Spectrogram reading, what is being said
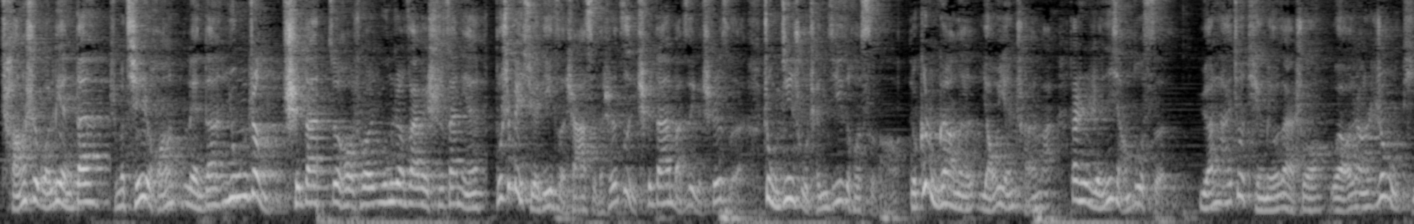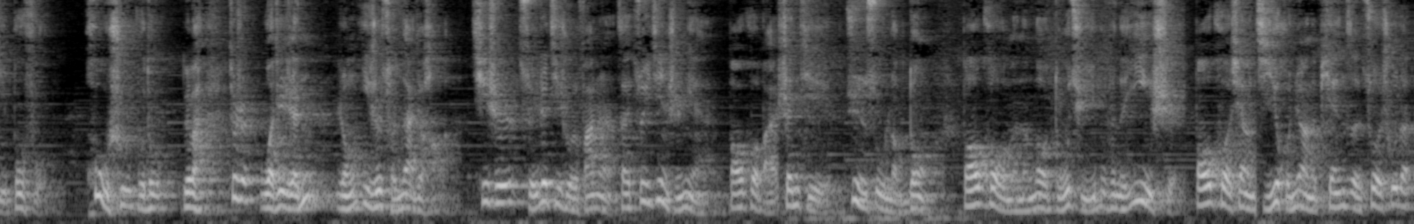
尝试过炼丹，什么秦始皇炼丹，雍正吃丹，最后说雍正在位十三年，不是被血滴子杀死的，是自己吃丹把自己给吃死，重金属沉积最后死亡了，有各种各样的谣言传发。但是人想不死，原来就停留在说我要让肉体不腐，护书不动，对吧？就是我这人容一直存在就好了。其实随着技术的发展，在最近十年，包括把身体迅速冷冻，包括我们能够读取一部分的意识，包括像《极魂》这样的片子做出的。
